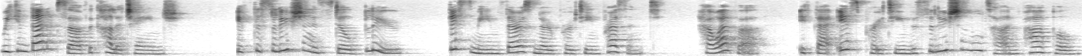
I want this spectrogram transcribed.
We can then observe the colour change. If the solution is still blue, this means there is no protein present. However, if there is protein, the solution will turn purple.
